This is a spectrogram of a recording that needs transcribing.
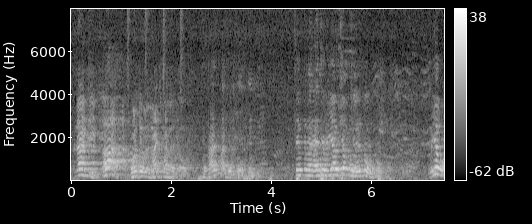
પ્રધાનજી હા. ગોરદેવને રાજમાં લેતો રાજમાં તેમ તમે રાતે વહી આવશો હું લેતો હું આવો.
